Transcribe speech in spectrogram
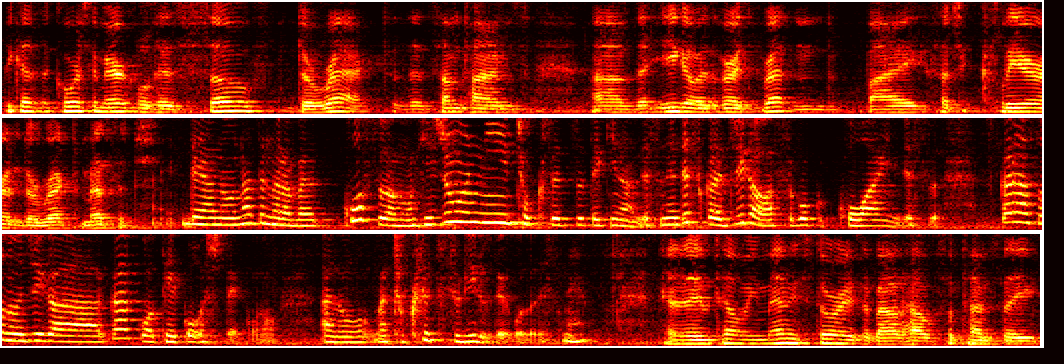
Because the Course in Miracles is so direct that sometimes uh, the ego is very threatened by such a clear and direct message. であのなぜならばコースはもう非常に直接的なんですねですから自我はすごく怖いんですですからその自我がこう抵抗してこのあの、まあ、直接すぎるということですね And they tell me many stories about how sometimes they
